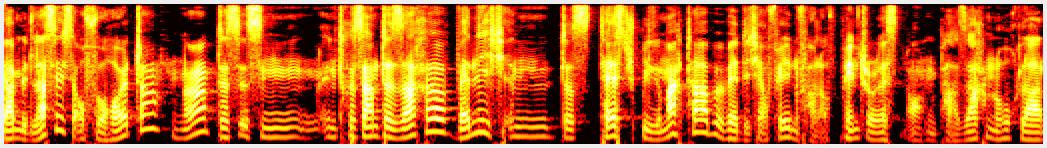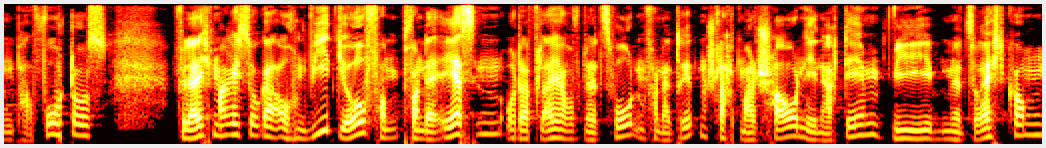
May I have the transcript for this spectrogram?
damit lasse ich es auch für heute. Ne? Das ist eine interessante Sache. Wenn ich das Testspiel gemacht habe, werde ich auf jeden Fall auf Pinterest noch ein paar Sachen hochladen, ein paar Fotos. Vielleicht mache ich sogar auch ein Video vom, von der ersten oder vielleicht auch von der zweiten, von der dritten Schlacht mal schauen, je nachdem, wie wir zurechtkommen.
